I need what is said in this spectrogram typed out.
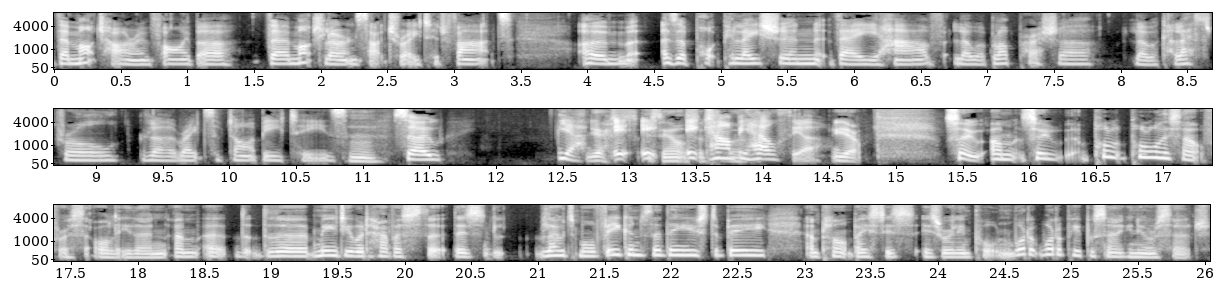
they're much higher in fibre, they're much lower in saturated fat. Um, as a population, they have lower blood pressure, lower cholesterol, lower rates of diabetes. So, yeah. Yes, it, is the it, it to can be healthier. Yeah. So, um, so pull pull all this out for us, Ollie. Then, um, uh, the, the media would have us that there's loads more vegans than there used to be, and plant based is is really important. What are- what are people saying in your research?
